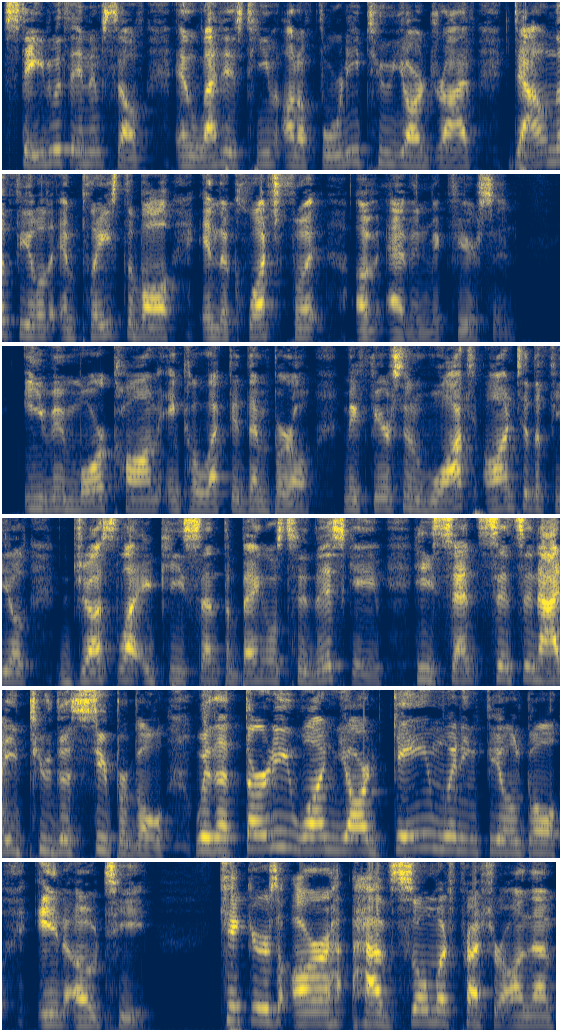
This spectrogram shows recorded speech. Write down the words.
stayed within himself, and led his team on a 42 yard drive down the field and placed the ball in the clutch foot of Evan McPherson. Even more calm and collected than Burrow, McPherson walked onto the field just like he sent the Bengals to this game. He sent Cincinnati to the Super Bowl with a 31 yard game winning field goal in OT kickers are have so much pressure on them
